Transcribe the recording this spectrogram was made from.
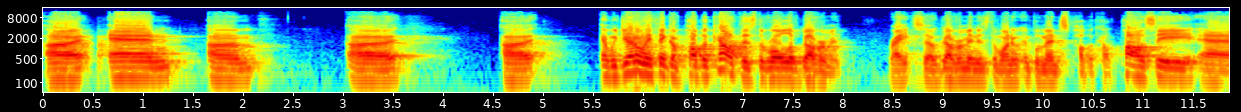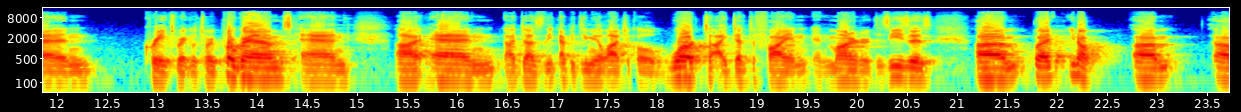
Uh, and um, uh, uh, and we generally think of public health as the role of government, right? So government is the one who implements public health policy and creates regulatory programs and, uh, and uh, does the epidemiological work to identify and, and monitor diseases. Um, but, you know, um, uh,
